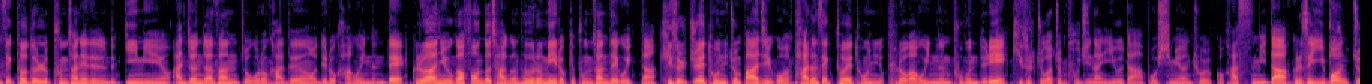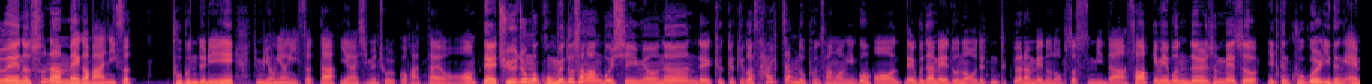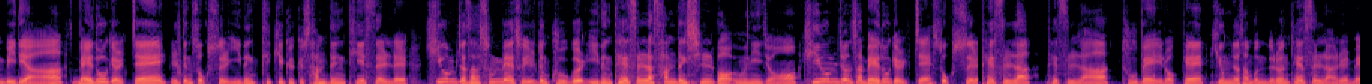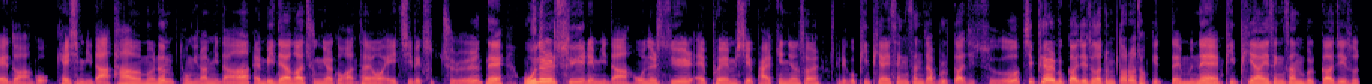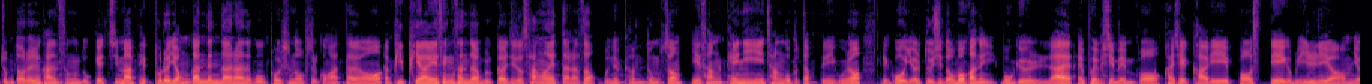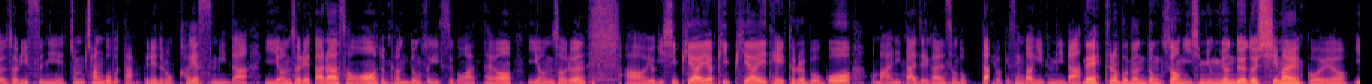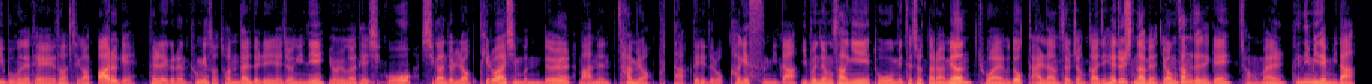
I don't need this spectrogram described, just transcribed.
섹터들로 분산이 되는 느낌이에요. 안전자산 쪽으로 가든 어디로 가고 있는데 그러한 이유가 펀드 작은 흐름이 이렇게 분산되고 있다. 기술주의 돈이 좀 빠지고 다른 섹터에 돈이 들어가고 있는 부분들이 기술주가 좀 부진한 이유다 보시면 좋을 것 같습니다. 그래서 이번 주에는 순환매가 많이 있었 부분들이 좀 영향이 있었다 이해하시면 좋을 것 같아요. 네, 주요 종목 공매도 상황 보시면은 네, QQQ가 살짝 높은 상황이고 어, 내부자 매도는 어쨌든 특별한 매도는 없었습니다. 사업기미 분들 순매수 1등 구글, 2등 엔비디아, 매도 결제 1등 속술, 2등 TQQQ, 3등 TSL, 키움전사 순매수 1등 구글, 2등 테슬라, 3등 실버 은이죠. 키움전사 매도 결제 속술, 테슬라, 테슬라 두 배 이렇게 키움전사 분들은 테슬라를 매도하고 계십니다. 다음은 동일합니다. 엔비디아가 중요할 것 같아요. H200 수출. 네, 오늘 수요일입니다. 오늘 수요일 FMC 밝힌 연설 그리고 PPI 생산자 물가지수, CPR 물가지수가 좀 떨어졌기 때문에 PPI 생산 물가지수 좀 떨어질 가능성은 높겠지만 100% 연관된다라고 볼 수는 없을 것 같아요. PPI 생산자 물가지수 상황에 따라서 오늘 변동성 예상되니 참고 부탁드리고요. 그리고 12시 넘어가는 목요일 날 FMC 멤버 카시카리, 버스틱, 릴리엄 연설이 있으니 좀 참고 부탁드리도록 하겠습니다. 이 연설에 따라서 좀 변동성이 있을 것 같아요. 이 연설은 아, 여기 CPI와 PPI 데이터를 보고 어, 많이 따질 가능성 높다 이렇게 생각이 듭니다. 네, 트럼프 변동성 26년도에도 심할 거예요. 이 부분에 대해서 제가 빠르게 텔레그램 통해서 전달드릴 예정이니 여유가 되시고 시간 전력 필요하신 분들 많은 참여 부탁드리도록 하겠습니다. 이번 영상이 도움이 되셨다면 좋아요, 구독, 알람 설정까지 해주신다면 영상 제작에 정말 큰 힘이 됩니다.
